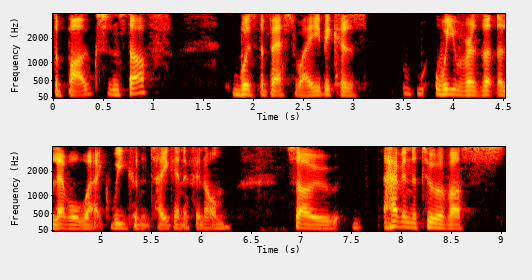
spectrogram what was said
the bugs and stuff was the best way because we were at the level where like, we couldn't take anything on so having the two of us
